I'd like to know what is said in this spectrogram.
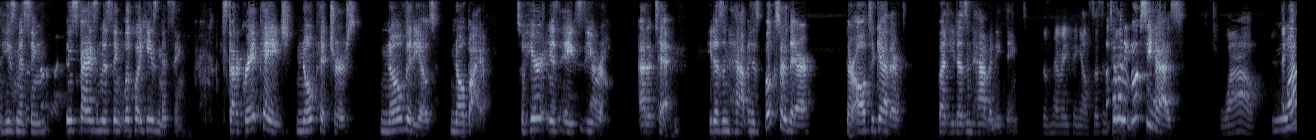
He's missing. This guy's missing. Look what he's missing. He's got a great page, no pictures, no videos, no bio. So here is a zero out of 10. He doesn't have, his books are there, they're all together, but he doesn't have anything. Doesn't have anything else. Doesn't Look how many books he has. Wow. Wow.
